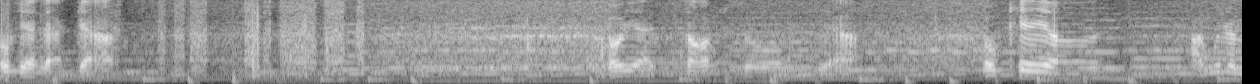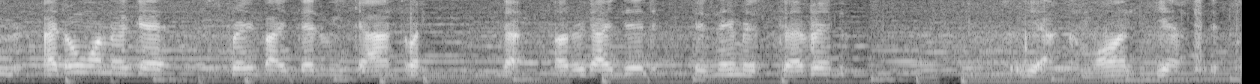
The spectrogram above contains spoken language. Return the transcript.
Oh yeah, that gas. Oh yeah, it stopped, so yeah. Okay, uh, I'm gonna, I don't want to get sprayed by deadly gas like that other guy did. His name is Devin. So yeah, come on. Yes, it's,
